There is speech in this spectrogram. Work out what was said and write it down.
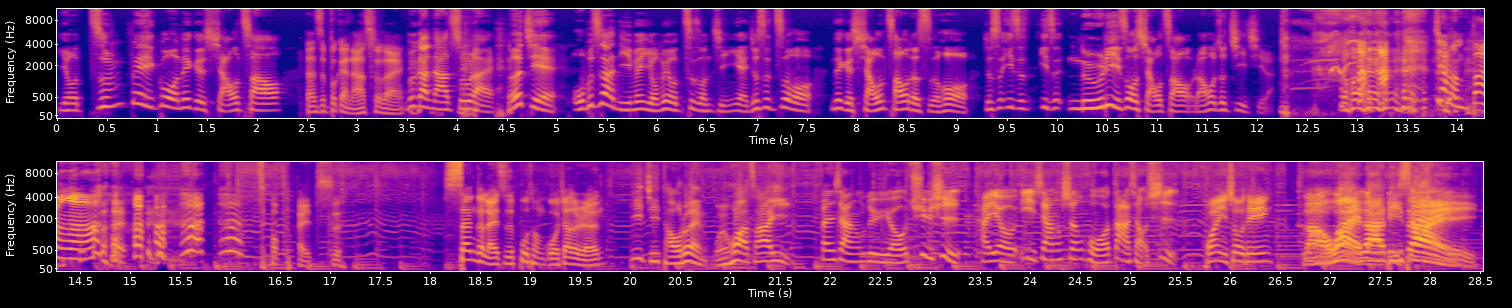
有准备过那个小抄。但是不敢拿出来，不敢拿出来。而且我不知道你们有没有这种经验，就是做那个小抄的时候，就是一直一直努力做小抄，然后就记起来。这样很棒啊！对，超白痴。三个来自不同国家的人一起讨论文化差异，分享旅游趣事，还有异乡生活大小事。欢迎收听老外拉迪赛。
